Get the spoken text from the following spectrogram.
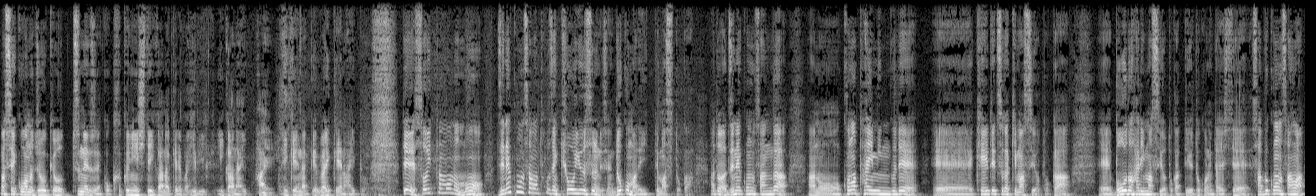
まあ施工の状況を常々こう確認していかなければ日々いかない。はい。いけなければいけないと。で、そういったものも、ゼネコンさんは当然共有するんですね。どこまで行ってますとか。あとはゼネコンさんが、あの、このタイミングで、えー、軽鉄が来ますよとか、えー、ボード貼りますよとかっていうところに対して、サブコンさんは、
